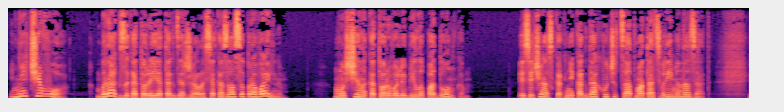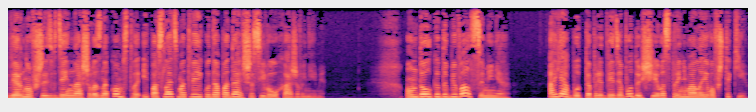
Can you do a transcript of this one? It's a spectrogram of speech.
Ничего. Брак, за который я так держалась, оказался провальным. Мужчина, которого любила подонком. И сейчас, как никогда, хочется отмотать время назад, вернувшись в день нашего знакомства и послать Матвея куда подальше с его ухаживаниями. Он долго добивался меня, а я, будто предвидя будущее, воспринимала его в штыки.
